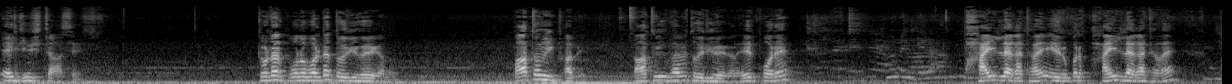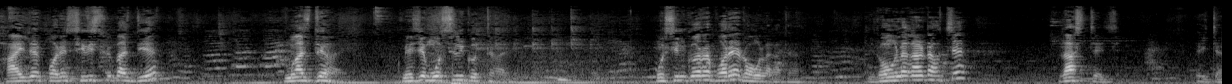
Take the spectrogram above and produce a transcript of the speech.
এই জিনিসটা আসে টোটাল পোলো বলটা তৈরি হয়ে গেল। প্রাথমিকভাবে প্রাথমিকভাবে তৈরি হয়ে গেল। এরপরে ফাইল লাগাতে হয়, এর উপর ফাইল লাগাতে হয়। ফাইলের পরে সিরিজ পেপার দিয়ে মাজতে হয়, মেজে মসৃণ করতে হয়। মসৃণ করার পরে রং লাগাতে হয়। রং লাগানোটা হচ্ছে লাস্ট স্টেজ এইটা।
